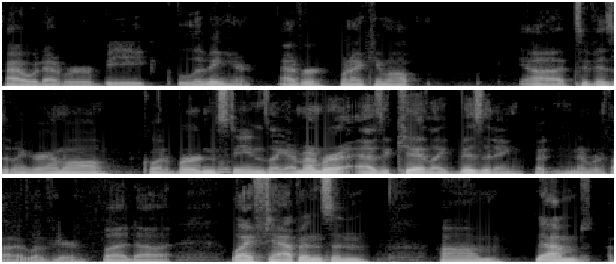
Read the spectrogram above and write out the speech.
I would ever be living here ever when I came up uh, to visit my grandma, going to Burdenstein's. Like I remember as a kid like visiting, but never thought I'd live here. But uh, life happens, and um, yeah, I'm, I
